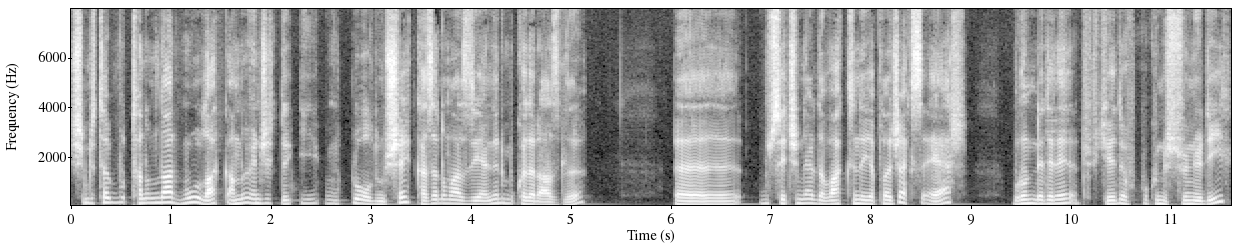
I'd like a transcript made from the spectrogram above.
Şimdi tabii bu tanımlar muğlak ama öncelikle iyi, mutlu olduğum şey kazanamaz diyenlerin bu kadar azlığı. Ee, bu seçimlerde vaktinde yapılacaksa eğer bunun nedeni Türkiye'de hukukun üstünlüğü değil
